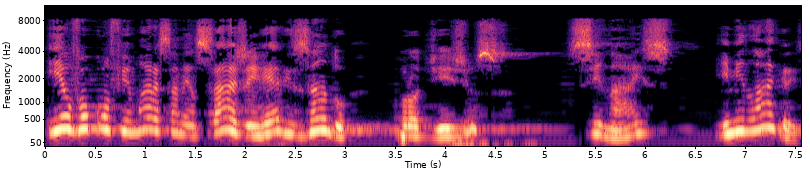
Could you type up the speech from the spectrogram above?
E eu vou confirmar essa mensagem realizando prodígios, sinais e milagres.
